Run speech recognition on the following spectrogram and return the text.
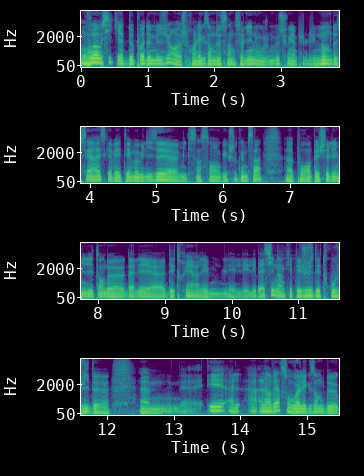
On voit aussi qu'il y a deux poids, deux mesures. Je prends l'exemple de Sainte-Soline où je me souviens plus du nombre de CRS qui avaient été mobilisés, 1500 euh, ou quelque chose comme ça, pour empêcher les militants d'aller détruire les, bassines, hein, qui étaient juste des trous vides. et à, l'inverse, on voit l'exemple de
